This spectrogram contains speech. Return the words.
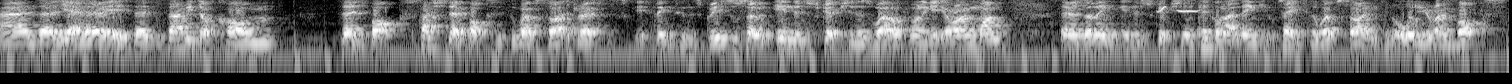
and uh, yeah, there it is. There's the Z box, slash Z box is the website address. It's linked in the screen. It's also in the description as well. If you want to get your own one, there is a link in the description. Click on that link. It will take you to the website. You can order your own box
